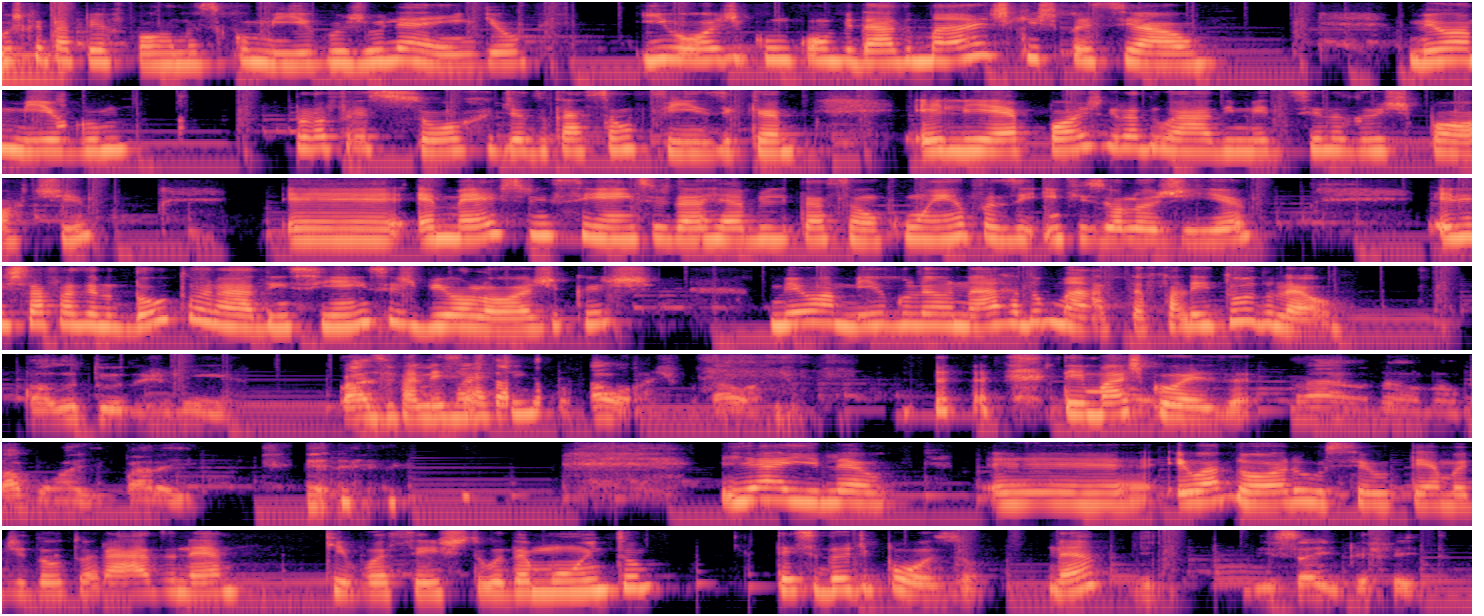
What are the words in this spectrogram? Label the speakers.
Speaker 1: Busca da Performance comigo, Julia Engel, e hoje com um convidado mais que especial, meu amigo, professor de educação física. Ele é pós-graduado em medicina do esporte, é, é mestre em ciências da reabilitação com ênfase em fisiologia. Ele está fazendo doutorado em ciências biológicas. Meu amigo Leonardo Mata. Falei tudo, Léo?
Speaker 2: Falou tudo, Julinha. Quase
Speaker 1: Falei
Speaker 2: tudo,
Speaker 1: certinho?
Speaker 2: tá, tá ótimo, tá ótimo.
Speaker 1: Tem mais coisa.
Speaker 2: Não, não, não, tá bom aí, para aí.
Speaker 1: E aí, Léo? É, eu adoro o seu tema de doutorado, né? Que você estuda muito tecido adiposo, né?
Speaker 2: Isso aí, perfeito.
